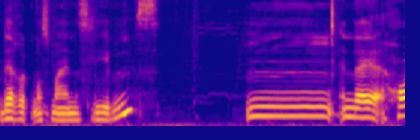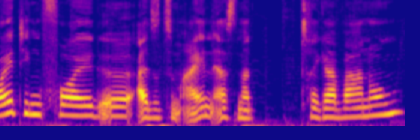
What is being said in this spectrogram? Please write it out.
Der Rhythmus meines Lebens. Mm, in der heutigen Folge, also zum einen erstmal Triggerwarnung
